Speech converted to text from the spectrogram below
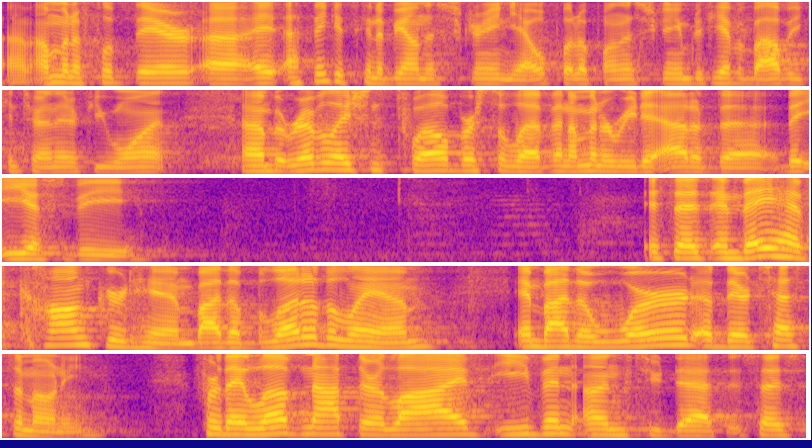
Uh, I'm going to flip there. Uh, I think it's going to be on the screen. Yeah, we'll put it up on the screen. But if you have a Bible, you can turn there if you want. Um, but Revelations 12, verse 11, I'm going to read it out of the, the ESV. It says, And they have conquered him by the blood of the Lamb and by the word of their testimony for they love not their lives even unto death. It says,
